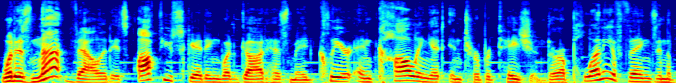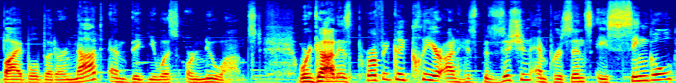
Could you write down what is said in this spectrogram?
What is not valid is obfuscating what God has made clear and calling it interpretation. There are plenty of things in the Bible that are not ambiguous or nuanced, where God is perfectly clear on his position and presents a single,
